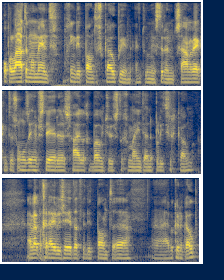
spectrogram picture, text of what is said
op een later moment ging dit pand te verkopen in. En toen is er een samenwerking tussen onze investeerders, Heilige Boontjes, de gemeente en de politie gekomen. En we hebben gerealiseerd dat we dit pand eh, eh, hebben kunnen kopen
